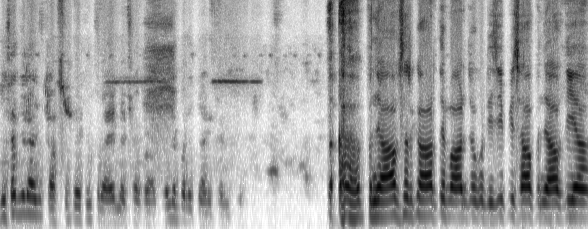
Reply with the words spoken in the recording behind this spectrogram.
ਦੂਸਰਾ ਜਿਹੜਾ ਅੱਜ ਕਾਨਸਟੀਟਿਊਸ਼ਨ ਚਲਾਇਆ ਨਸ਼ਾ ਖਿਲਾਫ ਉਹਦੇ ਬਾਰੇ ਜਾਣਕਾਰੀ ਦਿਓ। ਪੰਜਾਬ ਸਰਕਾਰ ਤੇ ਮਾਨਯੋਗ ਡੀਜੀਪੀ ਸਾਹਿਬ ਪੰਜਾਬ ਦੀਆਂ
